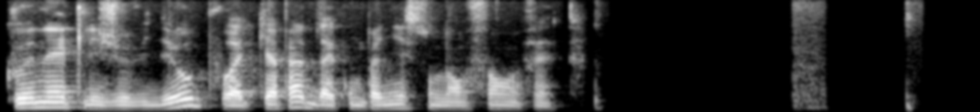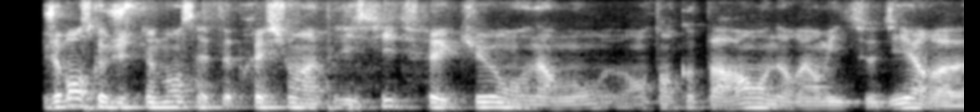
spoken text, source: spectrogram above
connaître les jeux vidéo pour être capable d'accompagner son enfant en fait? Je pense que justement cette pression implicite fait que en tant que parent, on aurait envie de se dire euh,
